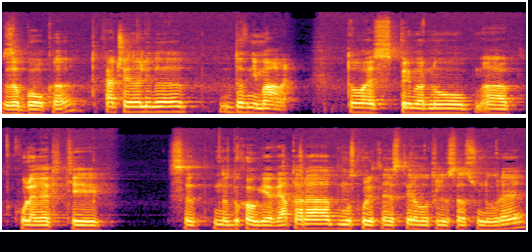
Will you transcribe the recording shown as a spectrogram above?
за болка, така че нали, да, да внимаваме. Тоест, примерно, а, коленете ти са надухал ги е вятъра, мускулите не са ти работили достатъчно добре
